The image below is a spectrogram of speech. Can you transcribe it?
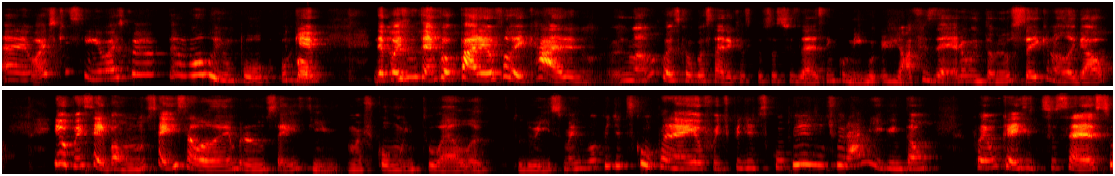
É, eu acho que sim, eu acho que eu evolui um pouco, porque... Bom. Depois de um tempo eu parei e falei, cara, não é uma coisa que eu gostaria que as pessoas fizessem comigo. Já fizeram, então eu sei que não é legal. E eu pensei, bom, não sei se ela lembra, não sei se machucou muito ela, tudo isso, mas vou pedir desculpa, né? E eu fui te pedir desculpa e a gente virou amiga. Então, foi um case de sucesso.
